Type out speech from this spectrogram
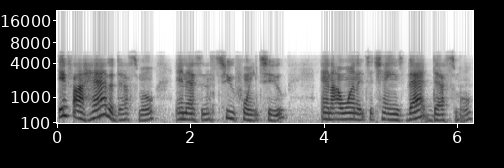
If I had a decimal, in essence 2.2, and I wanted to change that decimal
